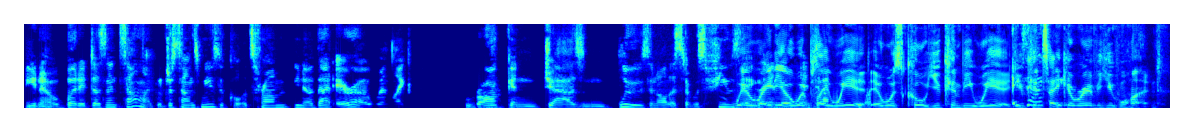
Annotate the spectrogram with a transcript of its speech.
you know, but it doesn't sound like it just sounds musical. It's from, you know, that era when like rock and jazz and blues and all that stuff was fusing. Where radio and, would and play weird. It was cool. You can be weird. Exactly. You can take it wherever you want.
